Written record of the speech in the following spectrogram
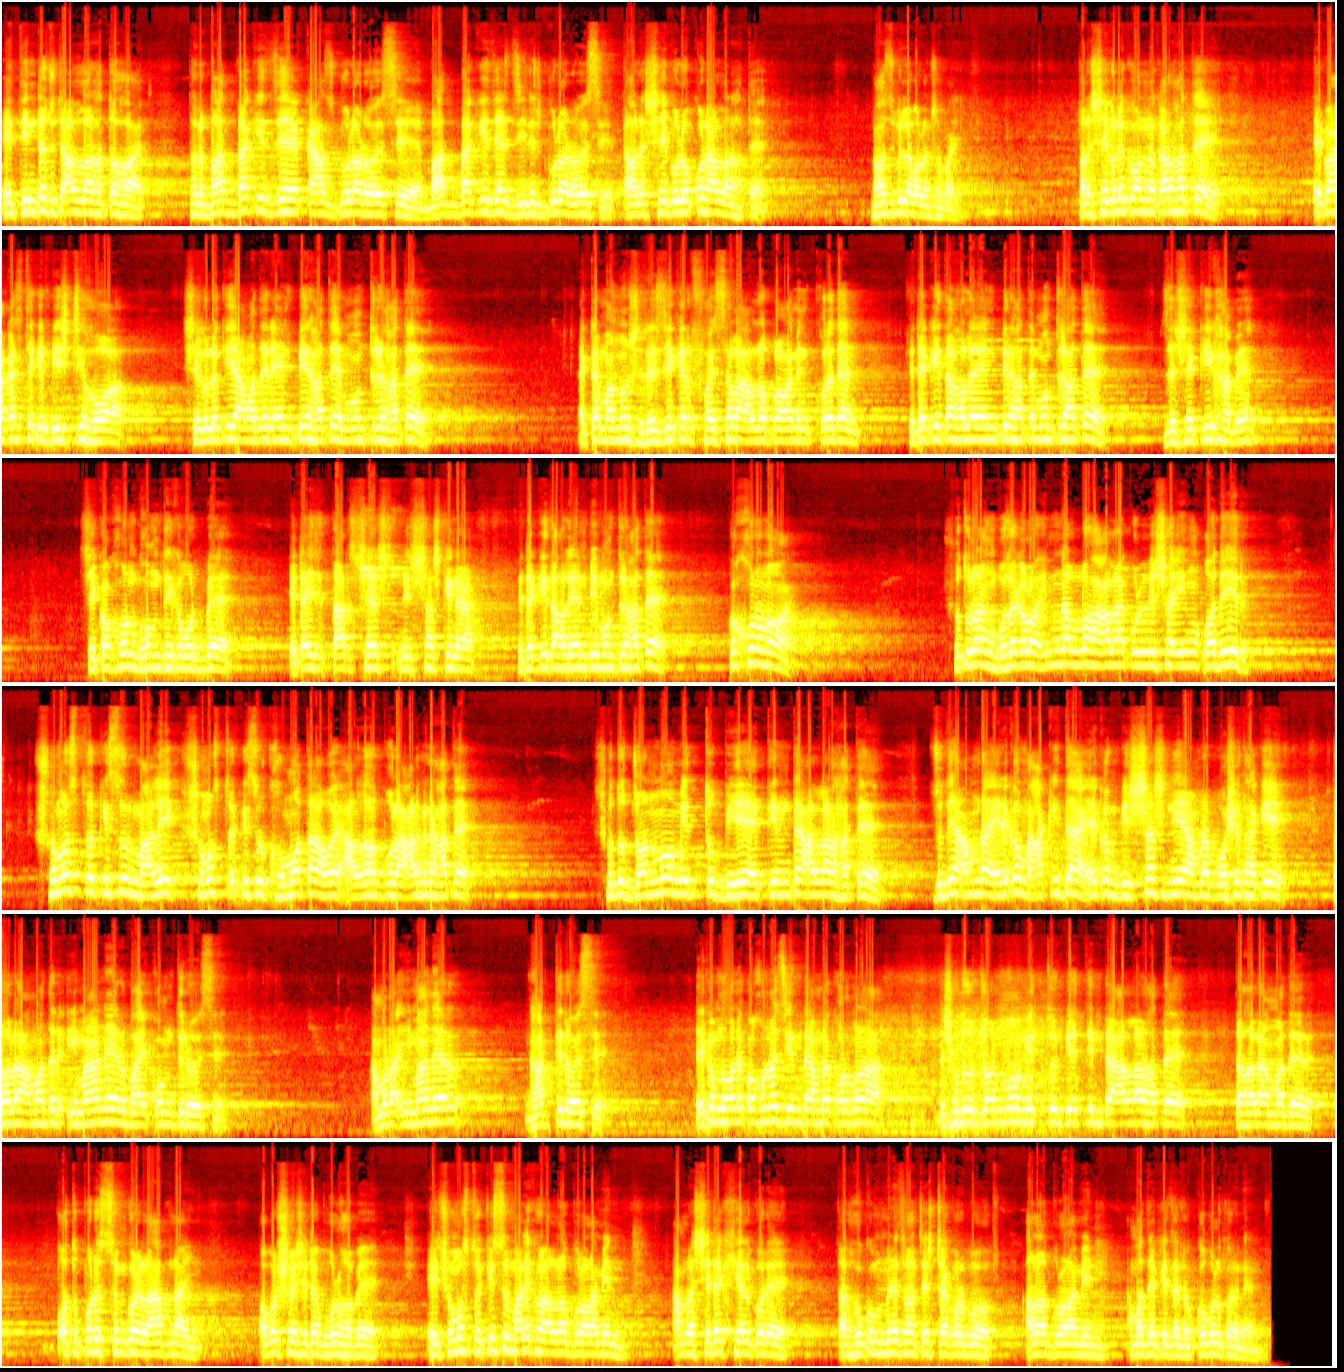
এই তিনটা যদি আল্লাহর হাতে হয় তাহলে বাদ বাকি যে কাজগুলো রয়েছে বাদ বাকি যে জিনিসগুলো রয়েছে, তাহলে সেগুলো কোন আল্লাহর হাতে? নজবিল্লা বলেন সবাই। তাহলে সেগুলো কি অন্য কারও হাতে? এরকম আকাশ থেকে বৃষ্টি হওয়া, সেগুলো কি আমাদের এমপির হাতে, মন্ত্রীর হাতে? একটা মানুষ রেজিকের ফয়সালা আল্লাহ আমিন করে দেন, এটা কি তাহলে এমপির হাতে, মন্ত্রীর হাতে? যে সে কি খাবে? সে কখন ঘুম থেকে উঠবে? এটাই তার শেষ নিঃশ্বাস কিনা? এটা কি তাহলে এমপি মন্ত্রীর হাতে? কখনো নয়। সুতরাং বোঝা গেল, ইন্নাল্লাহ আলা কুল্লি শাইইন কদির। সমস্ত কিছুর মালিক, সমস্ত কিছুর ক্ষমতা ওই আল্লাহ রাব্বুল আলমিনের হাতে। শুধু জন্ম, মৃত্যু, বিয়ে তিনটা আল্লাহর হাতে। যদি আমরা এরকম আকিদা, এরকম বিশ্বাস নিয়ে আমরা বসে থাকি, তাহলে আমাদের ইমানের ভাই কমতি রয়েছে। আমরা ইমানের ঘাটতি রয়েছে। এরকম ধরনের কখনোই চিন্তা আমরা করব না। যে শুধু জন্ম, মৃত্যু বিয়ে তিনটা আল্লাহর হাতে, তাহলে আমাদের অত পরিশ্রম করে লাভ নাই। অবশ্যই সেটা ভুল হবে। এই সমস্ত কিছুর মালিক হল আল্লাহ রাব্বুল আলমিন। আমরা সেটা খেয়াল করে তার হুকুম মেনে চলার চেষ্টা করব। আল্লাহ রাব্বুল আলমিন আমাদেরকে যেন কবুল করে নেন।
